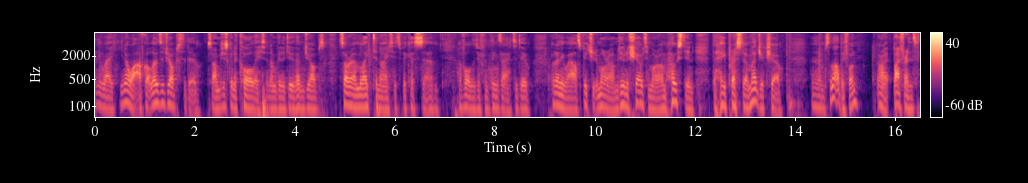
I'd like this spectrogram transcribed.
Anyway, you know what? I've got loads of jobs to do, so I'm just going to call it and I'm going to do them jobs. Sorry I'm late tonight, it's because um, of all the different things I had to do. But anyway, I'll speak to you tomorrow. I'm doing a show tomorrow. I'm hosting the Hey Presto Magic Show, um, so that'll be fun. All right, bye, friends.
